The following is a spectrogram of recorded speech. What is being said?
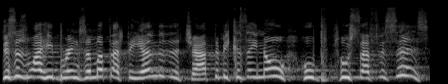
This is why he brings them up at the end of the chapter because they know who, who Cephas is.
